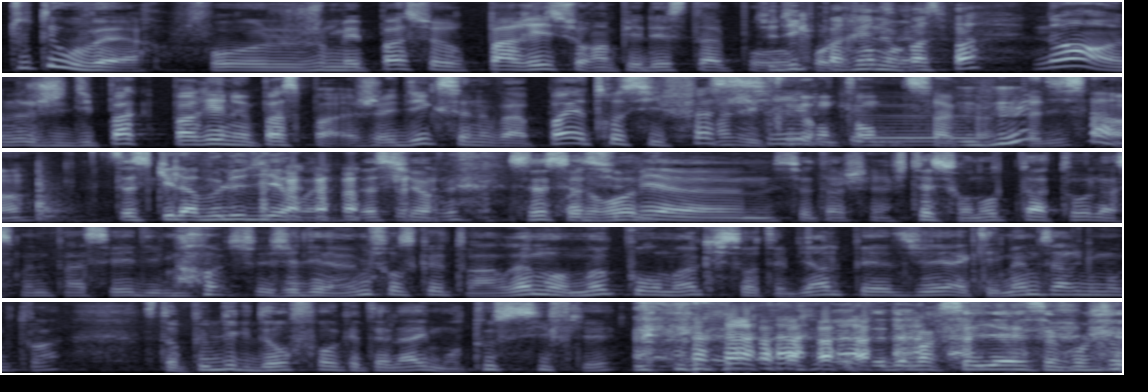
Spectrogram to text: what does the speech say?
tout est ouvert. Faut, je ne mets pas sur Paris sur un piédestal. Pour, Tu dis que Paris ne passe pas Non, je dis pas que Paris ne passe pas. Je dis que ça ne va pas être aussi Moi, facile. j'ai cru entendre que- ça. T'as dit ça, hein C'est ce qu'il a voulu dire, ouais, bien sûr. C'est drôle. euh, monsieur Tacher. J'étais sur notre plateau la semaine passée, dimanche, j'ai dit la même chose que toi. Vraiment, mot pour mot, qui sortait bien le PSG avec les mêmes arguments que toi. C'était un public d'enfants qui était là, ils m'ont tous sifflé. C'est des Marseillais, c'est pour ça.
